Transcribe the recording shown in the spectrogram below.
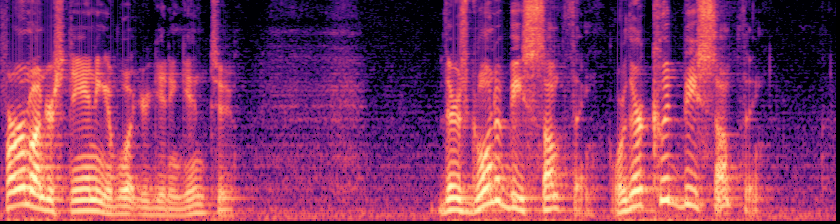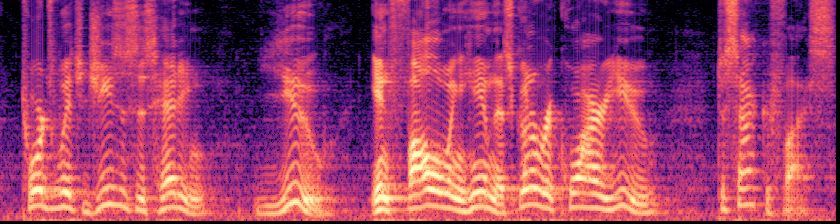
firm understanding of what you're getting into. There's going to be something, or there could be something, towards which Jesus is heading you in following him that's going to require you to sacrifice.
